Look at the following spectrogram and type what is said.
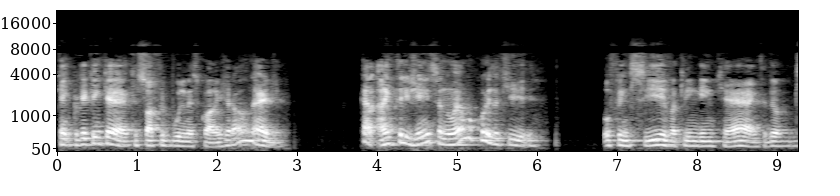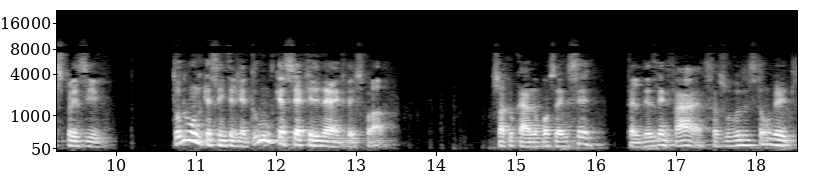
Quem, porque quem quer que sofre bullying na escola, em geral, é o nerd. Cara, a inteligência não é uma coisa que ofensiva, que ninguém quer, entendeu? Desprezível. Todo mundo quer ser inteligente, todo mundo quer ser aquele nerd da escola. Só que o cara não consegue ser. Então ele desde fala, ah, essas uvas estão verdes.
